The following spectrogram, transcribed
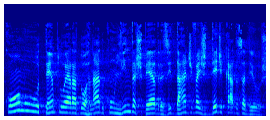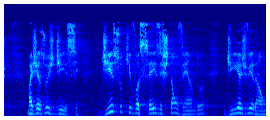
como o templo era adornado com lindas pedras e dádivas dedicadas a Deus. Mas Jesus disse: Disso que vocês estão vendo, dias virão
